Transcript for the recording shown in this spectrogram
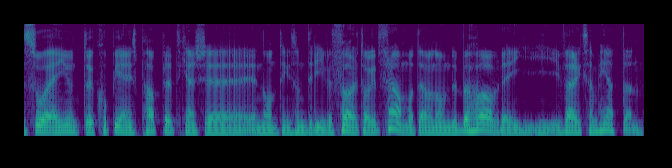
så är ju inte kopieringspappret kanske någonting som driver företaget framåt, även om du behöver det i, i verksamheten.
